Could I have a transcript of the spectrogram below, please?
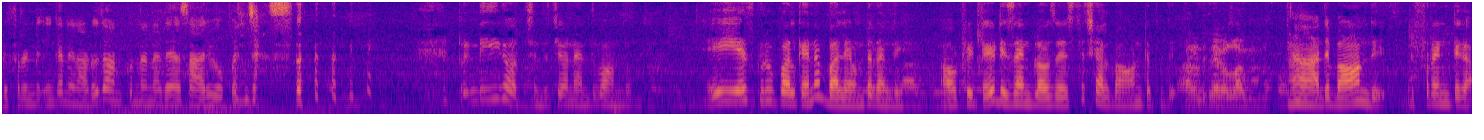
డిఫరెంట్. ఇంకా నేను అడుగుదాం అనుకున్నాను అదే ఆ సారీ ఓపెన్ చేస్తా. ట్రెండీగా వచ్చింది. చూడండి ఎంత బాగుందో. ఏ ఏజ్ గ్రూప్ వాళ్ళకైనా భలే ఉంటుందండి. అవుట్ఫిట్ డిజైన్ బ్లౌజ్ వేస్తే చాలా బాగుంటుంది. ఆ, అది బాగుంది. డిఫరెంట్గా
